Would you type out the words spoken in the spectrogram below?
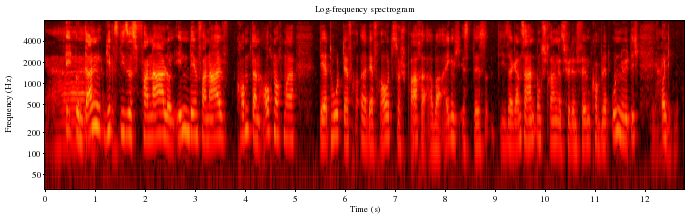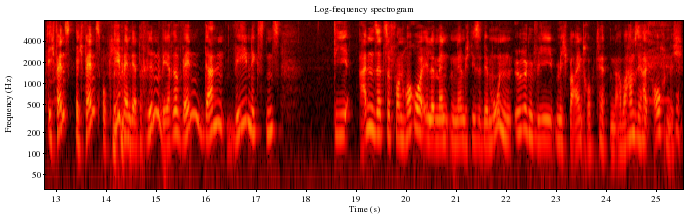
Ja. Und dann gibt es dieses Fanal und in dem Fanal kommt dann auch noch mal der Tod der, äh, der Frau zur Sprache, aber eigentlich ist das, dieser ganze Handlungsstrang ist für den Film komplett unnötig. Nein. Und ich fände es ich fänd's okay, wenn der drin wäre, wenn dann wenigstens die Ansätze von Horrorelementen, nämlich diese Dämonen, irgendwie mich beeindruckt hätten. Aber haben sie halt auch nicht.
